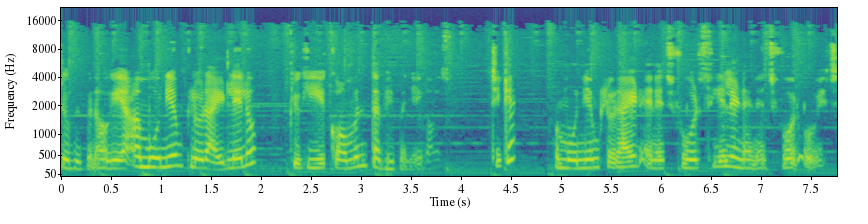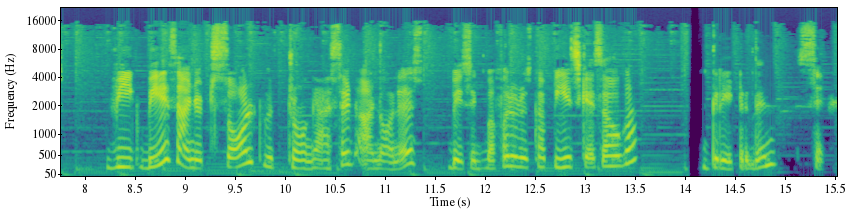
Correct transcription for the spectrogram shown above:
जो भी बनाओगे, या अमोनियम क्लोराइड ले लो, क्योंकि ये कॉमन तभी बनेगा ठीक है? Ammonium chloride NH4Cl and NH4OH. Weak base and it salt with strong acid are known as basic buffer और उसका पीएच कैसा होगा? Greater than seven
